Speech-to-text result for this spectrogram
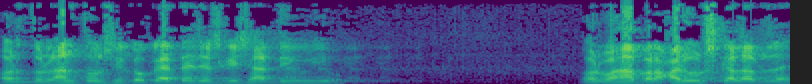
اور دلہن تو اسی کو کہتے ہیں جس کی شادی ہوئی ہو۔ اور وہاں پر عروس کا لفظ ہے۔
